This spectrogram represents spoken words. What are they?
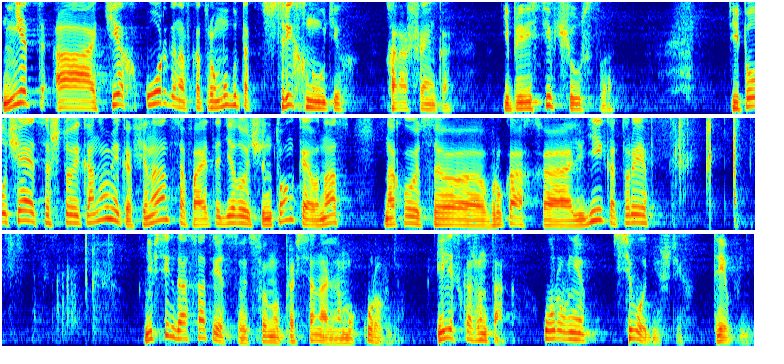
Нет а, тех органов, которые могут так встряхнуть их хорошенько и привести в чувство. И получается, что экономика, финансов, а это дело очень тонкое, у нас находится в руках а, людей, которые не всегда соответствуют своему профессиональному уровню. Или, скажем так, уровню сегодняшних требований,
